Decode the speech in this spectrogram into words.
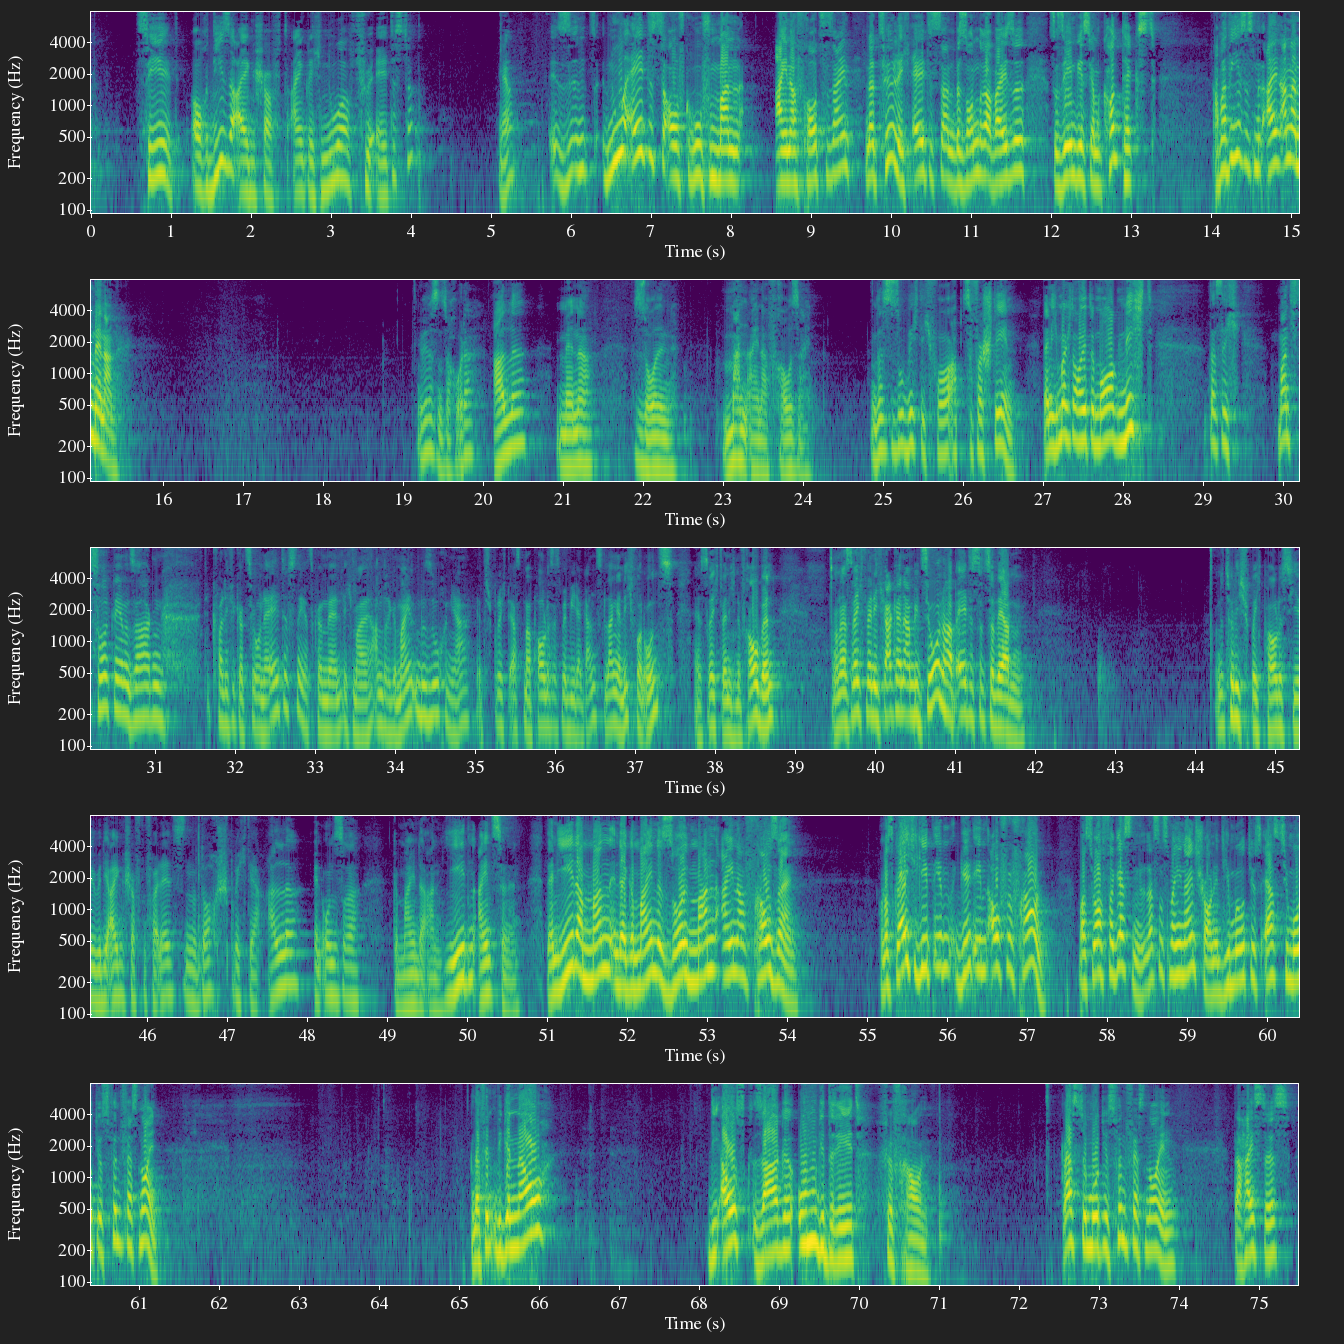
zählt auch diese Eigenschaft eigentlich nur für Älteste? Ja? Sind nur Älteste aufgerufen, Mann einer Frau zu sein? Natürlich, Ältester in besonderer Weise, so sehen wir es ja im Kontext. Aber wie ist es mit allen anderen Männern? Wir wissen es doch, oder? Alle Männer sollen Mann einer Frau sein. Und das ist so wichtig vorab zu verstehen. Denn ich möchte heute Morgen nicht, dass sich manche zurücknehmen und sagen, die Qualifikation der Ältesten, jetzt können wir endlich mal andere Gemeinden besuchen, ja. Jetzt spricht erstmal Paulus erstmal wieder ganz lange nicht von uns. Er ist recht, wenn ich eine Frau bin. Und er ist recht, wenn ich gar keine Ambition habe, Älteste zu werden. Und natürlich spricht Paulus hier über die Eigenschaften von Ältesten und doch spricht er alle in unserer Gemeinde an. Jeden Einzelnen. Denn jeder Mann in der Gemeinde soll Mann einer Frau sein. Und das Gleiche gilt eben, gilt eben auch für Frauen. Was wir oft vergessen. Lass uns mal hineinschauen in Timotheus, 1 Timotheus 5, Vers 9. Und da finden wir genau die Aussage umgedreht für Frauen. 1 Timotheus 5, Vers 9, da heißt es,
